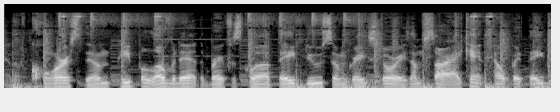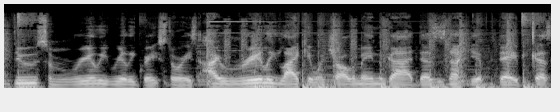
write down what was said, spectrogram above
And of course, them people over there at the Breakfast Club, they do some great stories. I'm sorry, I can't help it. They do some really, really great stories. I really like it when Charlemagne the God does his donkey of the day because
